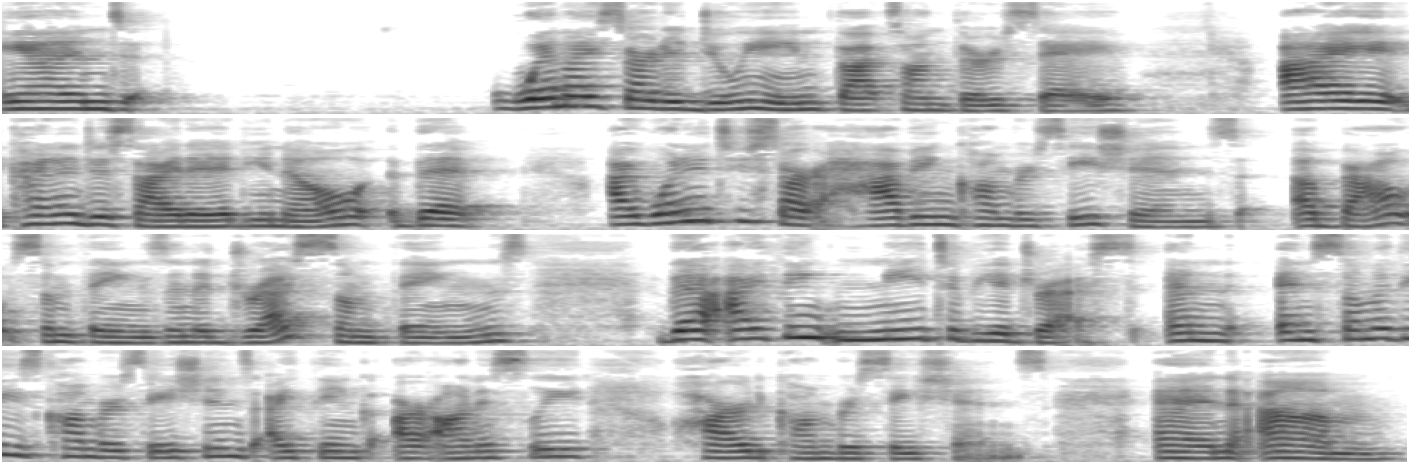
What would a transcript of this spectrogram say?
And when I started doing thoughts on Thursday, I kind of decided, you know, that I wanted to start having conversations about some things and address some things that I think need to be addressed. And, and some of these conversations I think are honestly hard conversations. And um,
